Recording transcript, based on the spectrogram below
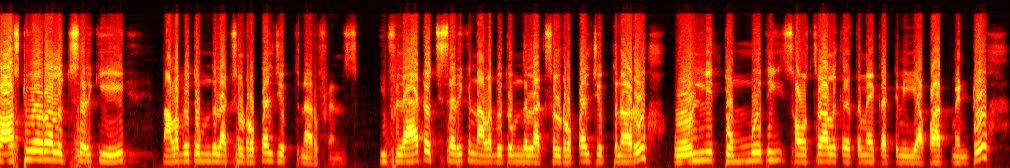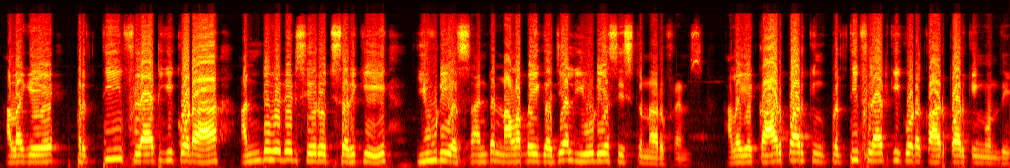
కాస్ట్ వివరాలు వచ్చేసరికి నలభై తొమ్మిది లక్షల రూపాయలు చెప్తున్నారు ఫ్రెండ్స్ ఈ ఫ్లాట్ వచ్చేసరికి నలభై తొమ్మిది లక్షల రూపాయలు చెప్తున్నారు. ఓన్లీ తొమ్మిది సంవత్సరాల క్రితమే కట్టిన ఈ అపార్ట్మెంట్ అలాగే ప్రతి ఫ్లాట్కి కూడా అన్డివైడెడ్ షేర్ వచ్చేసరికి యూడిఎస్ అంటే నలభై గజాలు యూడిఎస్ ఇస్తున్నారు ఫ్రెండ్స్ అలాగే కార్ పార్కింగ్ ప్రతి ఫ్లాట్కి కూడా కార్ పార్కింగ్ ఉంది.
